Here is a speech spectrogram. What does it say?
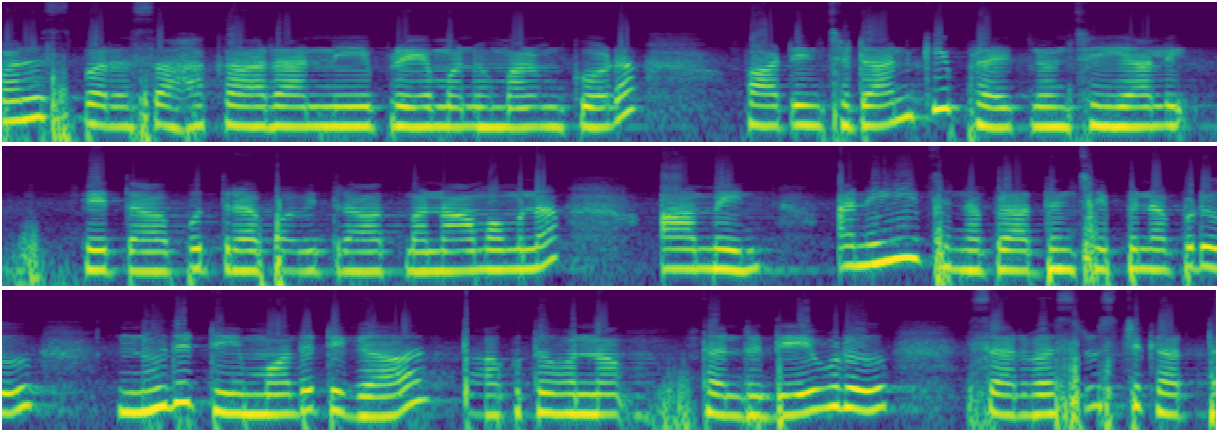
పరస్పర సహకారాన్ని ప్రేమను మనం కూడా పాటించడానికి ప్రయత్నం చేయాలి. పిత పుత్ర పవిత్ర ఆత్మ నామమున ఆమెన్ అని చిన్న ప్రార్థన చెప్పినప్పుడు నుదుటి మొదటిగా తాకుతూ ఉన్నాం. తండ్రి దేవుడు సర్వ సృష్టికర్త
